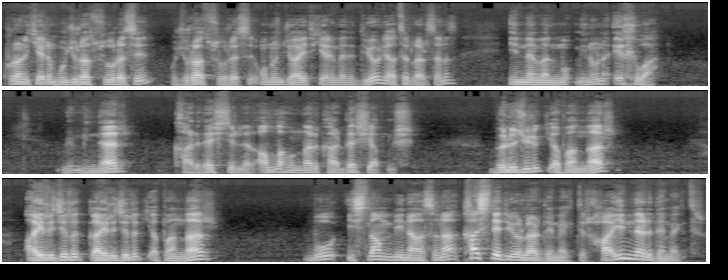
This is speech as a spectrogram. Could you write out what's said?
Kur'an-ı Kerim Hucurat suresi, Hucurat suresi 10. ayet-i kerimede diyor ya hatırlarsanız innemel mu'minune ihva. Müminler kardeştirler. Allah onları kardeş yapmış. Bölücülük yapanlar, ayrıcılık, gayrıcılık yapanlar bu İslam binasına kastediyorlar demektir. Hainler demektir.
